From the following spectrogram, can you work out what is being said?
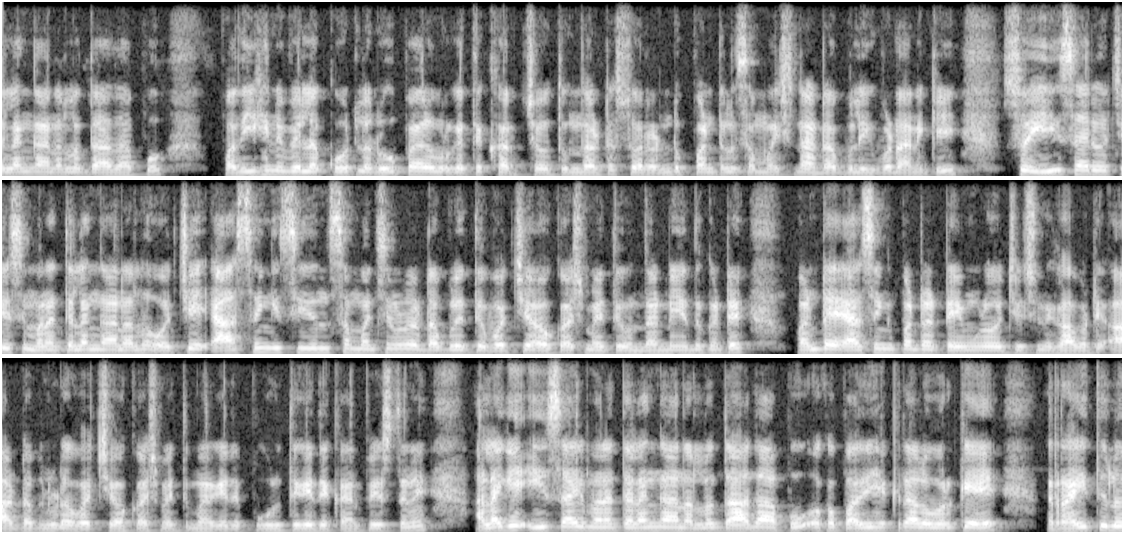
తెలంగాణలో దాదాపు పదిహేను వేల కోట్ల రూపాయల వరకు అయితే ఖర్చు అవుతుందట సో రెండు పంటలకు సంబంధించిన డబ్బులు ఇవ్వడానికి. సో ఈసారి వచ్చేసి మన తెలంగాణలో వచ్చే యాసంగి సీజన్ సంబంధించిన కూడా డబ్బులు అయితే వచ్చే అవకాశం అయితే ఉందండి. ఎందుకంటే పంట యాసంగి పంట టైం కూడా వచ్చేసింది కాబట్టి ఆ డబ్బులు కూడా వచ్చే అవకాశం అయితే మనకైతే పూర్తిగా అయితే కనిపిస్తున్నాయి. అలాగే ఈసారి మన తెలంగాణలో దాదాపు ఒక పది ఎకరాల వరకే రైతులు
